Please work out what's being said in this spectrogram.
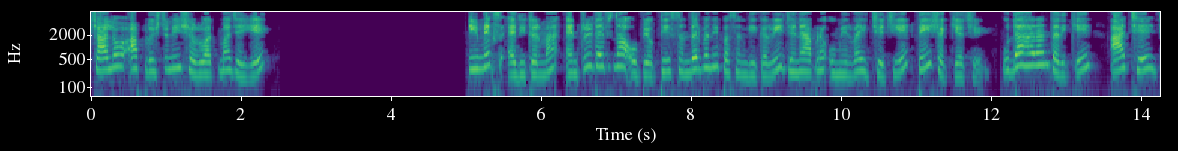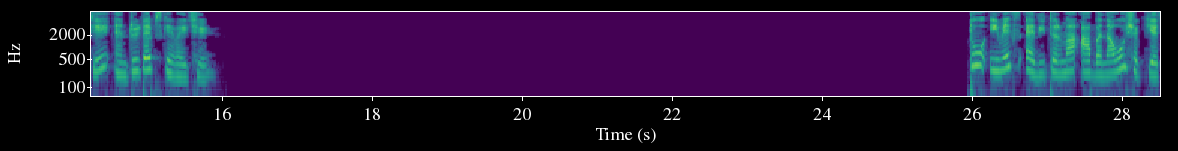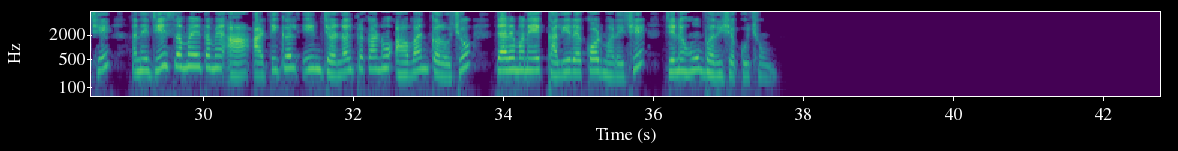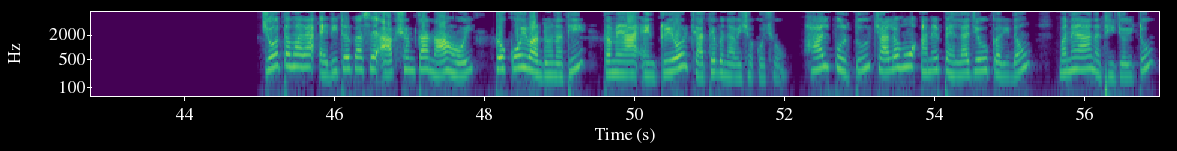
ચાલો આ પૃષ્ઠની શરૂઆતમાં જઈએ. ઇમેક્સ એડિટરમાં એન્ટ્રી ટાઇપ્સના ઉપયોગથી સંદર્ભની પસંદગી કરવી જેને આપણે ઉમેરવા ઈચ્છીએ છીએ તે શક્ય છે. ઉદાહરણ તરીકે, આ છે જે એન્ટ્રી ટાઇપ્સ કહેવાય છે. તો ઇમેક્સ એડિટરમાં આ બનાવવું શક્ય છે અને જે સમયે તમે આ આર્ટિકલ ઇન જર્નલ પ્રકારનું આહ્વાન કરો છો, ત્યારે મને એક ખાલી રેકોર્ડ મળે છે, જેને હું ભરી શકું છું. જો તમારા એડિટર પાસે આ ક્ષમતા ના હોય, તો કોઈ વાંધો નથી, તમે આ એન્ટ્રીઓ જાતે બનાવી શકો છો. હાલ પૂરતું. ચાલો હું આને પહેલા જેવું કરી દઉં. મને આ નથી જોઈતું.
